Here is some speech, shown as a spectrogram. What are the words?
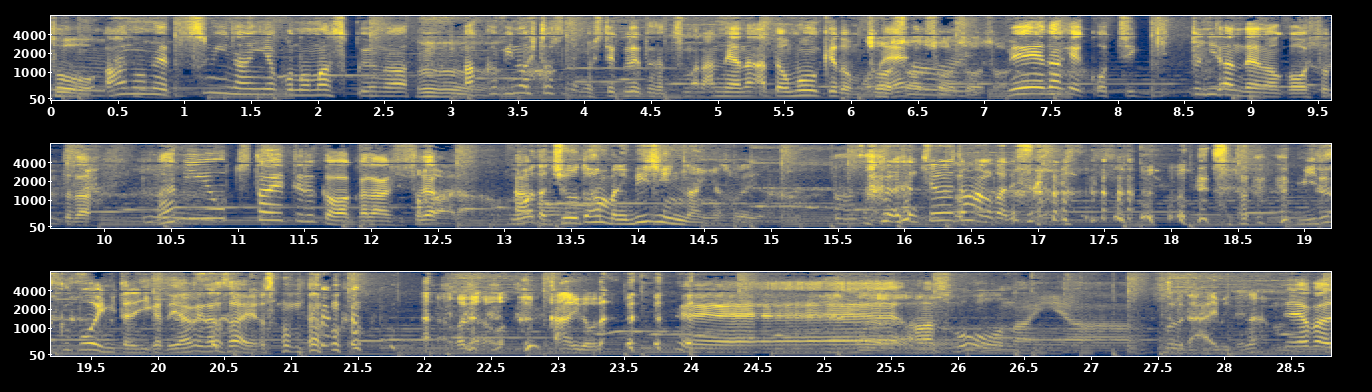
そう。あのね、罪なんよ、このマスクいうのは。うん。あくびの一つでもしてくれたらつまらんねやなって思うけどもね。そうそうそうそうそう。目だけこっちギッと睨んだような顔しとったら、何を伝えてるかわからんし、それは、だから、また中途半端に美人なんや、それが。中途半端ですか？ミルクボーイみたいな言い方やめなさいよ、そんなの。ほら、感動だ。へえうんあ、そうなんや。それだ、意味でな。でやっぱ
